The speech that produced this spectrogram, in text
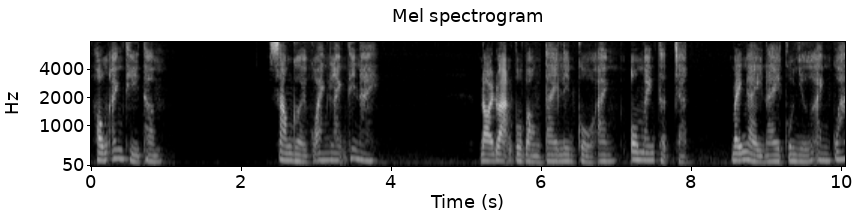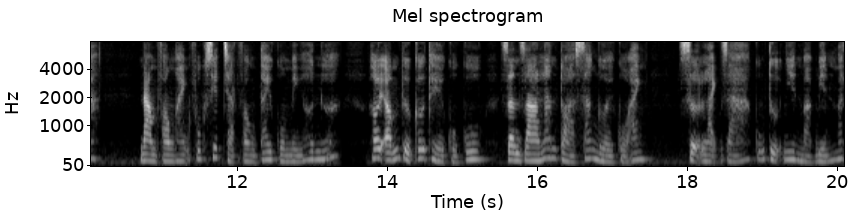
Hồng Anh thì thầm. Sao người của anh lạnh thế này? Nói đoạn cô vòng tay lên cổ anh, ôm anh thật chặt. Mấy ngày nay cô nhớ anh quá. Nam Phong hạnh phúc siết chặt vòng tay của mình hơn nữa. Hơi ấm từ cơ thể của cô dần dà lan tỏa sang người của anh. Sự lạnh giá cũng tự nhiên mà biến mất.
